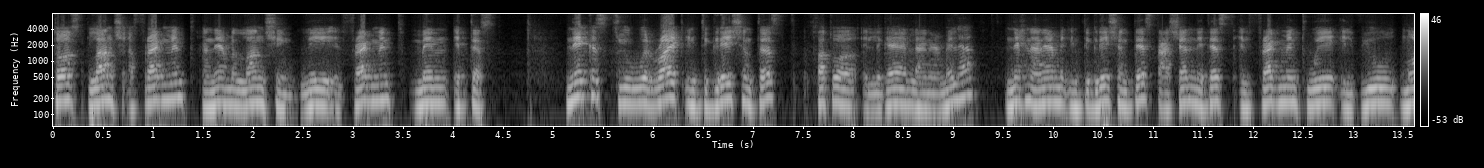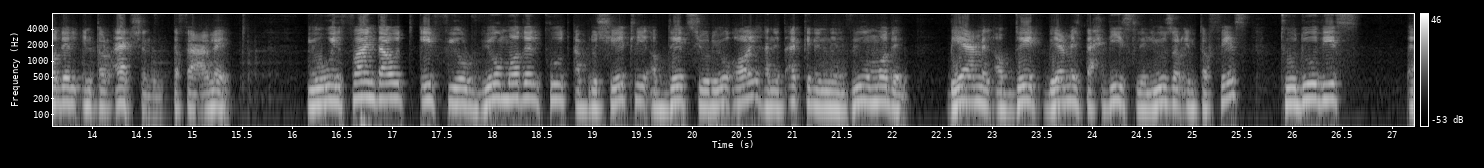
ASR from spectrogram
task launch a fragment. هنعمل launching لل fragment من ال test next you will write integration test. الخطوة اللي جاية اللي هنعملها إن إحنا هنعمل integration test عشان ن test ال fragment وال view model interaction التفاعلات You will find out if your view model could appropriately updates your UI هنتأكد إن ال view model بيعمل update بيعمل تحديث لل user interface to do this uh,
